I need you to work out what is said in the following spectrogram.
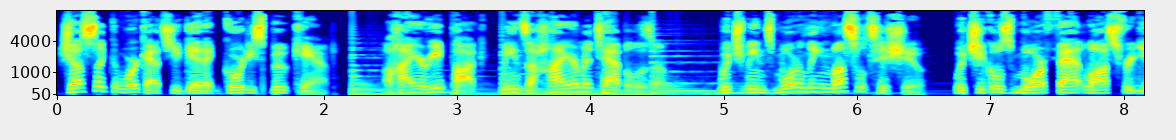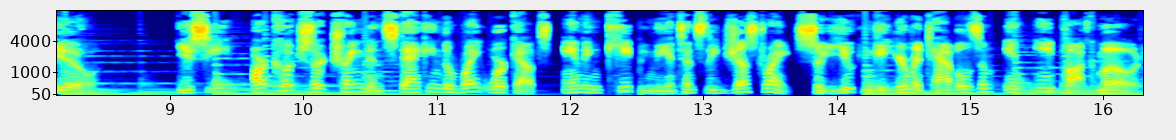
just like the workouts you get at Gordy's Boot Camp. A higher EPOC means a higher metabolism, which means more lean muscle tissue, which equals more fat loss for you. You see, our coaches are trained in stacking the right workouts and in keeping the intensity just right so you can get your metabolism in EPOC mode.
